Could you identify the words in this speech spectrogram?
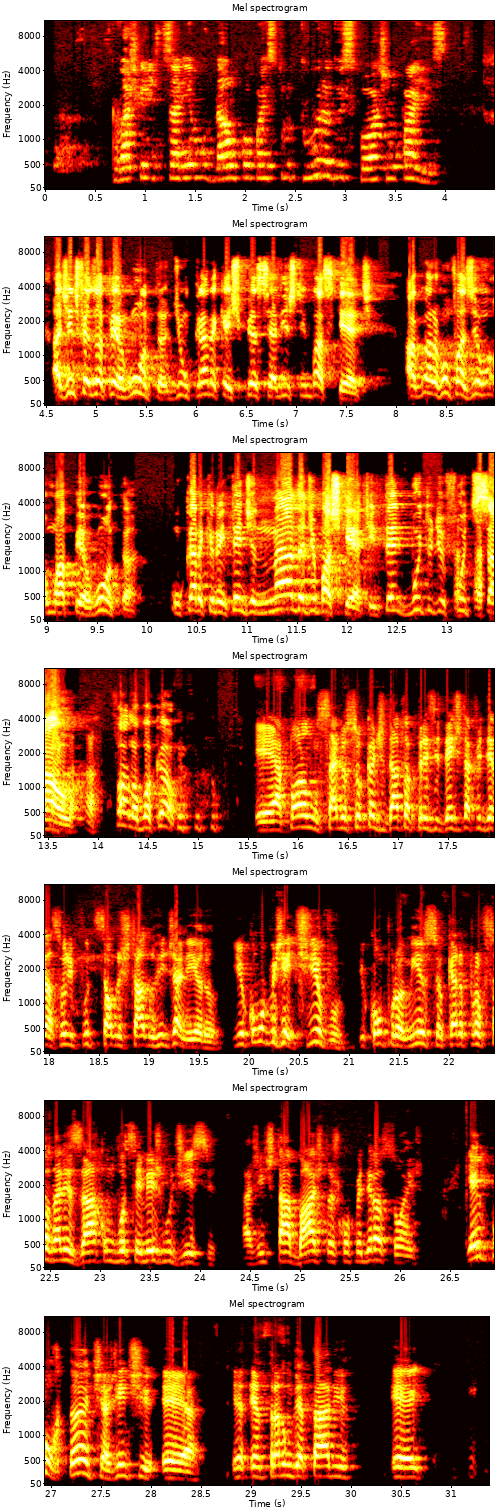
eu acho que a gente precisaria mudar um pouco a estrutura do esporte no país. A gente fez a pergunta de um cara que é especialista em basquete. Agora vamos fazer uma pergunta um cara que não entende nada de basquete, entende muito de futsal. Fala, Bocão. É, a Paula não sabe, eu sou candidato a presidente da Federação de Futsal do Estado do Rio de Janeiro. E como objetivo e compromisso, eu quero profissionalizar, como você mesmo disse. A gente está abaixo das confederações. E é importante a gente é, entrar num detalhe é,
